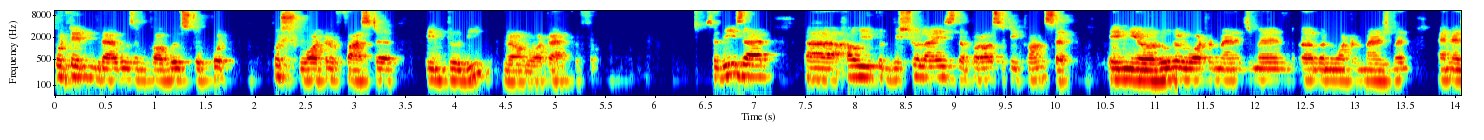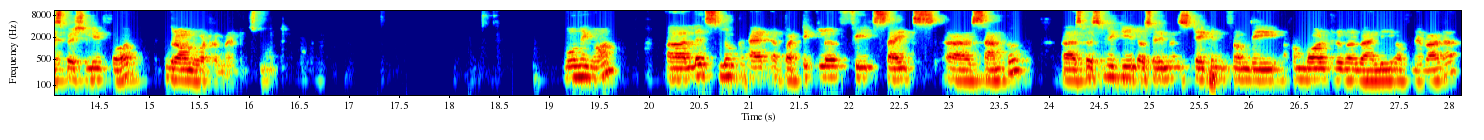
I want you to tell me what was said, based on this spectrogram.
put in gravels and cobbles to put push water faster into the groundwater aquifer. So these are uh, how you could visualize the porosity concept in your rural water management, urban water management, and especially for groundwater management. Moving on, uh, let's look at a particular field sites uh, sample uh, specific yield of sediments taken from the Humboldt River Valley of Nevada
